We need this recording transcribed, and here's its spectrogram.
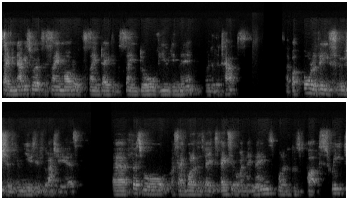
same in Navisworks, the same model, the same data, the same door viewed in there under the tabs. Uh, but all of these solutions we've been using for the last few years. Uh, first of all, I say one of them is very expensive, one of their names, one of them because it's part of a suite,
